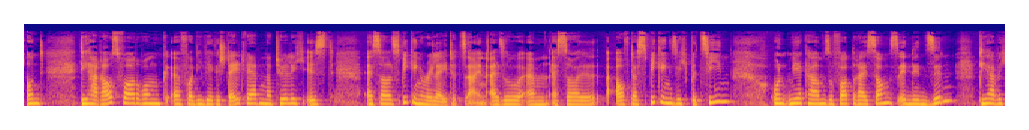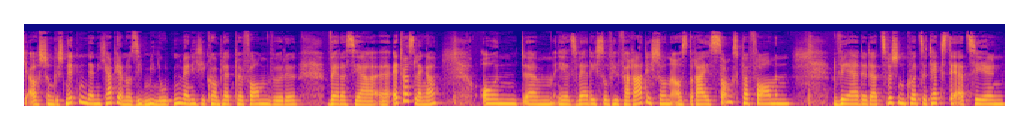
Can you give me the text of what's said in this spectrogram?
Und die Herausforderung, äh, vor die wir gestellt werden, natürlich ist, es soll speaking related sein. Also ähm, es soll auf das Speaking sich beziehen. Und mir kamen sofort drei Songs in den Sinn. Die habe ich auch schon geschnitten, denn ich habe ja nur sieben Minuten. Wenn ich die komplett performen würde, wäre das ja äh, etwas länger. Und ähm, jetzt werde ich, so viel verrate ich schon, aus drei Songs performen, werde dazwischen kurze Texte erzählen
